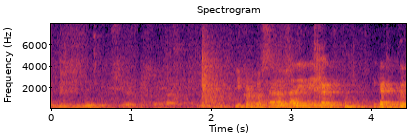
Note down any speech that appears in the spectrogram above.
ಎಲ್ಲರಿಗೂ ಶರಣ ಶರಣ. ಈ ಕಡೆ ಬಸ್ ಶಾಣಾ ಸರ್ ಈ ಕಡೆ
